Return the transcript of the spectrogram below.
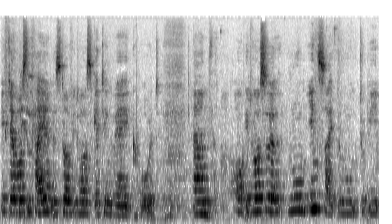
If there wasn't fire in the stove, it was getting very cold. And oh, it was a room inside the room to be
